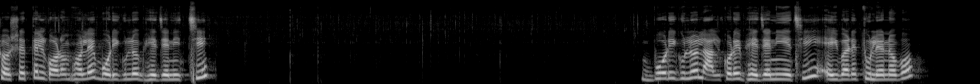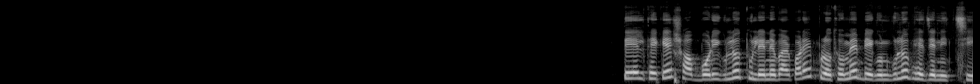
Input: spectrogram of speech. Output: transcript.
সর্ষের তেল গরম হলে বড়িগুলো ভেজে নিচ্ছি। বড়িগুলো লাল করে ভেজে নিয়েছি, এইবারে তুলে নেব। তেল থেকে সব বড়িগুলো তুলে নেবার পরে প্রথমে বেগুনগুলো ভেজে নিচ্ছি।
